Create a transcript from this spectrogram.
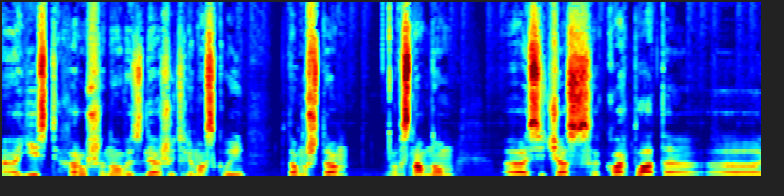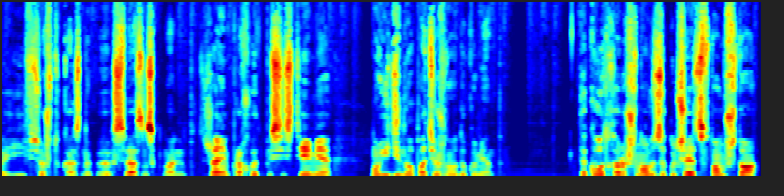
э, есть хорошая новость для жителей Москвы, потому что в основном сейчас кварплата э, и все, что э, связано с коммунальными платежами, проходит по системе ну, единого платежного документа. Так вот, хорошая новость заключается в том, что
